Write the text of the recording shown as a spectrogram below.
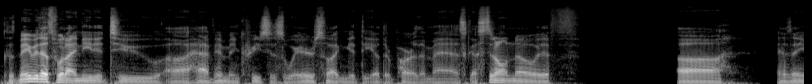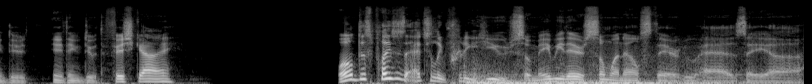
Because maybe that's what I needed to uh, have him increase his wear so I can get the other part of the mask. I still don't know if uh, has any do anything to do with the fish guy. Well, this place is actually pretty huge, so maybe there's someone else there who has a uh,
